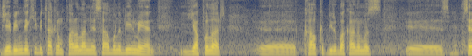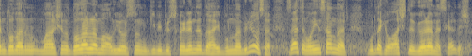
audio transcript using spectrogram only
cebindeki bir takım paraların hesabını bilmeyen yapılar e, kalkıp bir bakanımız e, sen doların maaşını dolarla mı alıyorsun gibi bir söylemde dahi bulunabiliyorsa zaten o insanlar buradaki o açlığı göremez kardeşim.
